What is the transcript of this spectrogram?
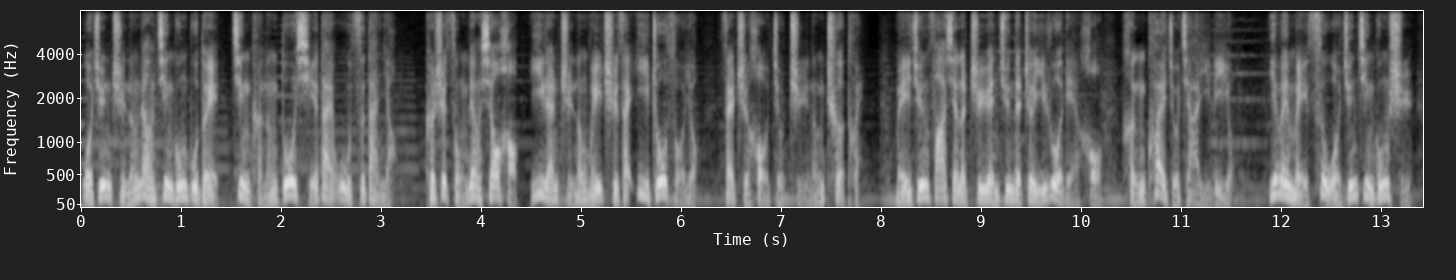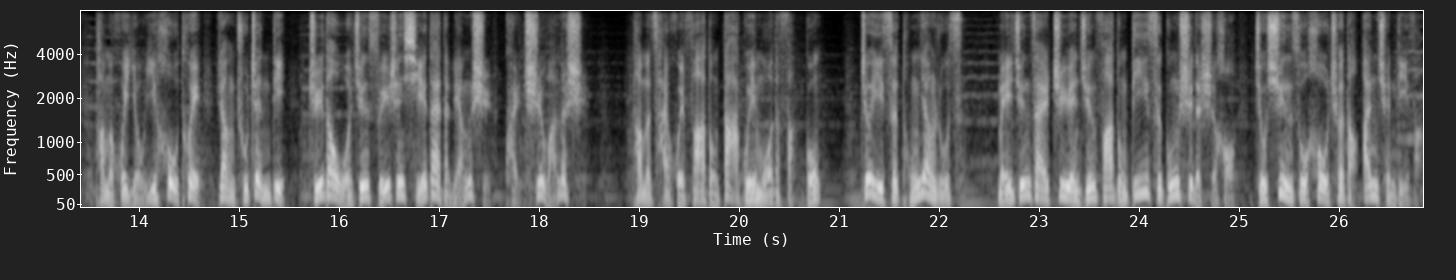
我军只能让进攻部队尽可能多携带物资弹药，可是总量消耗依然只能维持在一周左右，在之后就只能撤退。美军发现了志愿军的这一弱点后，很快就加以利用。因为每次我军进攻时，他们会有意后退，让出阵地，直到我军随身携带的粮食快吃完了时，他们才会发动大规模的反攻。这一次同样如此，美军在志愿军发动第一次攻势的时候，就迅速后撤到安全地方，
